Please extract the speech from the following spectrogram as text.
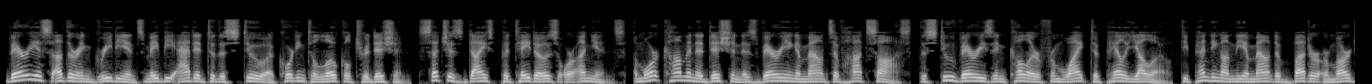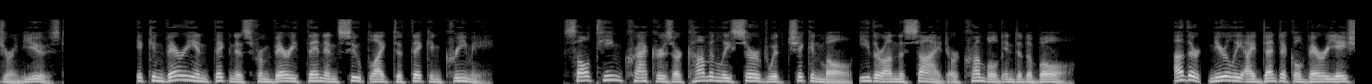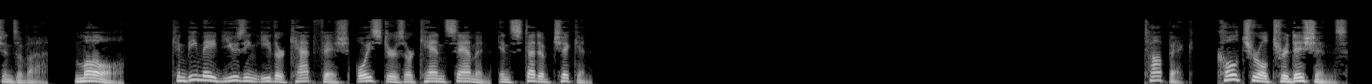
Various other ingredients may be added to the stew according to local tradition, such as diced potatoes or onions. A more common addition is varying amounts of hot sauce. The stew varies in color from white to pale yellow, depending on the amount of butter or margarine used. It can vary in thickness from very thin and soup-like to thick and creamy. Saltine crackers are commonly served with chicken mull, either on the side or crumbled into the bowl. Other, nearly identical variations of a mull can be made using either catfish, oysters or canned salmon, instead of chicken. Cultural traditions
